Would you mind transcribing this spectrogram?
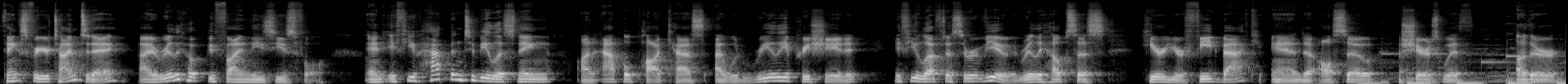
Thanks for your time today. I really hope you find these useful. And if you happen to be listening on Apple Podcasts, I would really appreciate it if you left us a review. It really helps us hear your feedback and also shares with other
